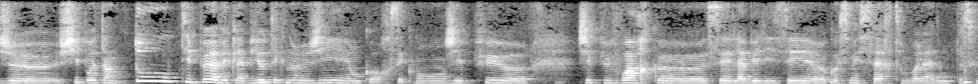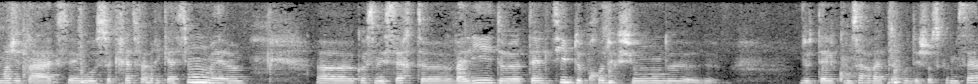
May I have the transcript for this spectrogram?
Je chipote un tout petit peu avec la biotechnologie et encore, c'est quand j'ai pu j'ai pu voir que c'est labellisé euh, CosmeCert, voilà, donc parce que moi j'ai pas accès aux secrets de fabrication, mais euh, euh CosmeCert euh, valide tel type de production de, de, tel conservateur ou des choses comme ça.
